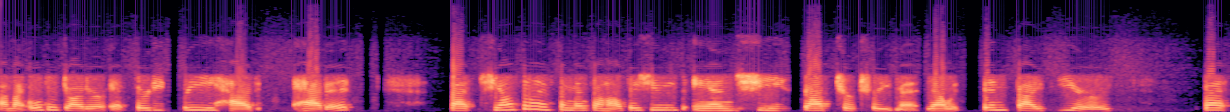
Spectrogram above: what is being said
uh, my older daughter at 33, had had it, but she also has some mental health issues, and she stopped her treatment. Now it's been five years, but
